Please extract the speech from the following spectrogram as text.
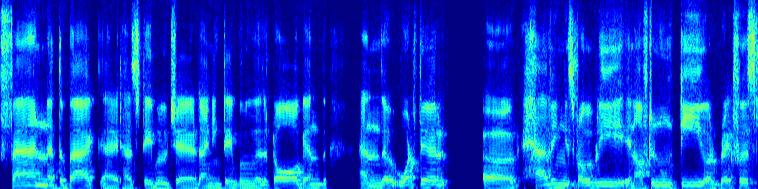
fan at the back, it has table, chair, dining table, there's a dog, and and uh, what they're uh, having is probably an afternoon tea or breakfast.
